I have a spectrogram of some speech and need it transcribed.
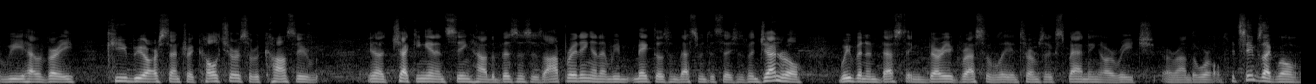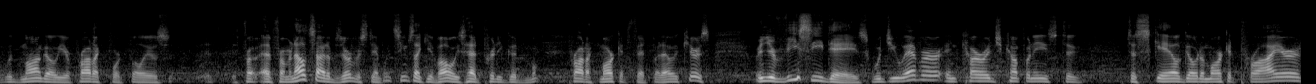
we have a very QBR-centric culture, so we're constantly you know, checking in and seeing how the business is operating, and then we make those investment decisions. But in general, we've been investing very aggressively in terms of expanding our reach around the world. It seems like, well, with Mongo, your product portfolio's from, from an outside observer standpoint, it seems like you've always had pretty good product market fit, but I was curious, in your VC days, would you ever encourage companies to, to scale go-to-market prior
